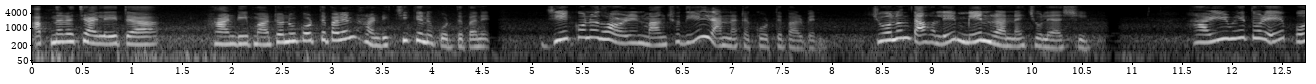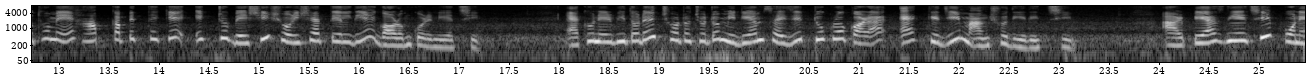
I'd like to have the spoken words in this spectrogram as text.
আপনারা চাইলে এটা হান্ডি মাটনও করতে পারেন, হান্ডি চিকেনও করতে পারেন। যে কোনো ধরনের মাংস দিয়েই রান্নাটা করতে পারবেন। চলুন তাহলে মেন রান্নায় চলে আসি। হাঁড়ির ভেতরে প্রথমে হাফ কাপের থেকে একটু বেশি সরিষার তেল দিয়ে গরম করে নিয়েছি। এখন এর ভিতরে ছোট ছোট মিডিয়াম সাইজের টুকরো করা এক কেজি মাংস দিয়ে দিচ্ছি। আর পেঁয়াজ নিয়েছি পনে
